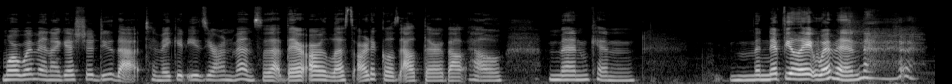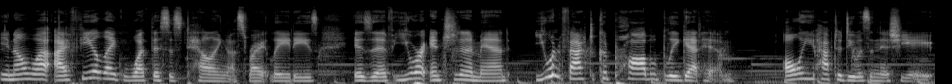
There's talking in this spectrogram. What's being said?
more women, I guess, should do that to make it easier on men so that there are less articles out there about how men can manipulate women. You know what? I feel like what this is telling us, right, ladies, is if you are interested in a man, you in fact could probably get him. All you have to do is initiate.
